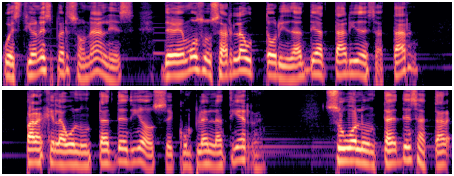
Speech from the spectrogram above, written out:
cuestiones personales, debemos usar la autoridad de atar y desatar para que la voluntad de Dios se cumpla en la tierra. Su voluntad es desatar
